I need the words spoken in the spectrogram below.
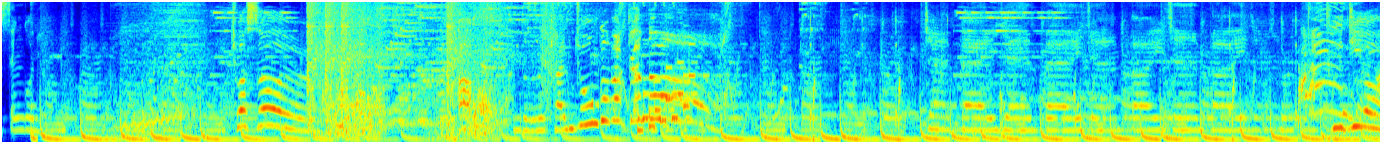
센 거냐? 좋았어. 아 근데 왜 이렇게 안 좋은 거밖에 안 나와. 드디어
